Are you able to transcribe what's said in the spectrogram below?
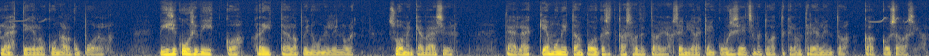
lähtee elokuun alkupuolella. Viisi kuusi viikkoa riittää Lapinuunilinnulle Suomen käväisyyn. Täällä äkkiä munitaan, poikaset kasvatetaan ja sen jälkeen 6-7 tuhatta kilometriä lentoa Kaakkois-Aasiaan.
